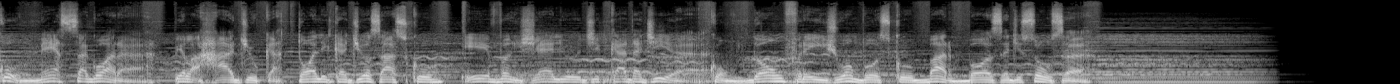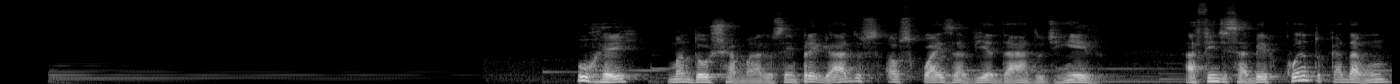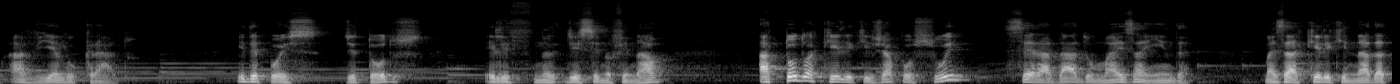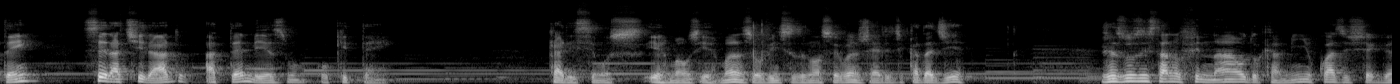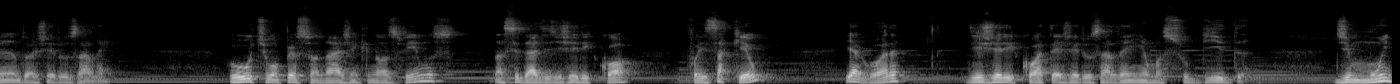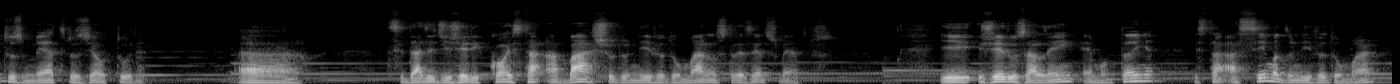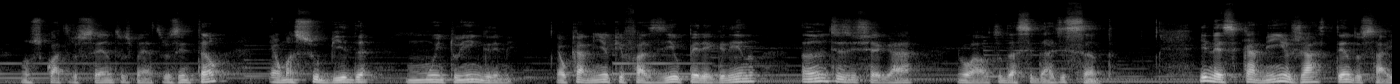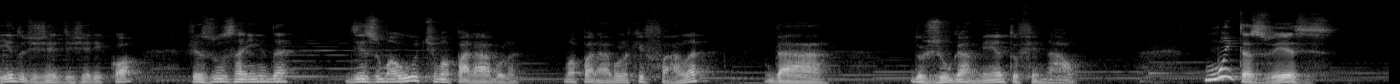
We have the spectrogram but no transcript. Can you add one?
Começa agora, pela Rádio Católica de Osasco, Evangelho de Cada Dia, com Dom Frei João Bosco Barbosa de Souza. O rei mandou chamar os empregados aos quais havia dado dinheiro, a fim de saber quanto cada um havia lucrado. E depois de todos, ele disse no final: A todo aquele que já possui será dado mais ainda, mas àquele que nada tem será tirado até mesmo o que tem. Caríssimos irmãos e irmãs, ouvintes do nosso Evangelho de cada dia, Jesus está no final do caminho, quase chegando a Jerusalém. O último personagem que nós vimos na cidade de Jericó foi Zaqueu, e agora de Jericó até Jerusalém é uma subida de muitos metros de altura. A cidade de Jericó está abaixo do nível do mar, uns 300 metros. E Jerusalém é montanha, está acima do nível do mar, uns 400 metros. Então, é uma subida muito íngreme. É o caminho que fazia o peregrino antes de chegar no alto da Cidade Santa. E nesse caminho, já tendo saído de Jericó, Jesus ainda diz uma última parábola, uma parábola que fala da, do julgamento final. Muitas vezes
